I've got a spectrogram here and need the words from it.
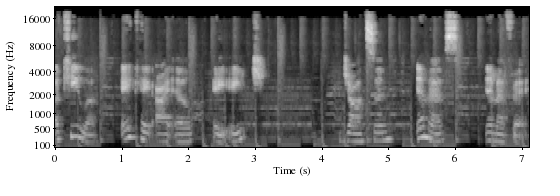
Akilah, A K I L A H, Johnson, M S, M F A.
